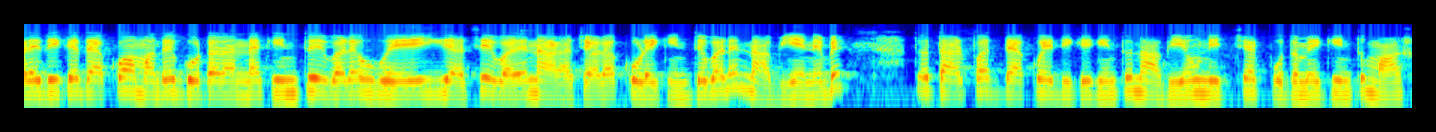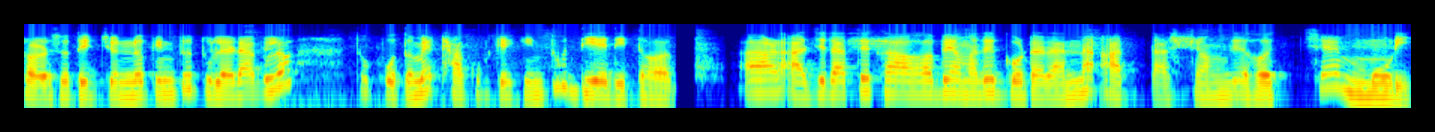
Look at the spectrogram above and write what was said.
আর এদিকে দেখো আমাদের গোটা রান্না কিন্তু এবারে হয়েই গেছে, এবারে নাড়াচাড়া করে কিন্তু এবারে নাবিয়ে নেবে। তো তারপর দেখো এদিকে কিন্তু নাবিয়েও নিচ্ছে আর প্রথমে কিন্তু মা সরস্বতীর জন্য কিন্তু তুলে রাখল। তো প্রথমে ঠাকুরকে কিন্তু দিয়ে দিতে হবে। আর আজ রাতে খাওয়া হবে আমাদের গোটা রান্না আর তার সঙ্গে হচ্ছে মুড়ি।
